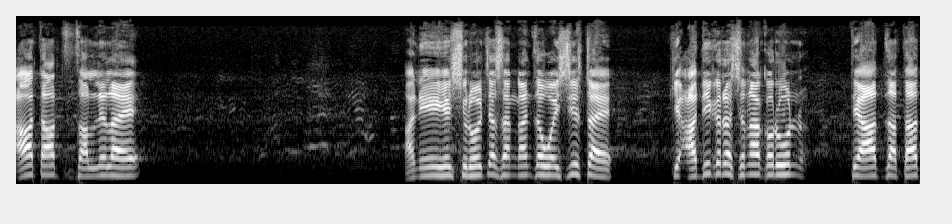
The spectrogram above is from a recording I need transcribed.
आत आत चाललेला आहे आणि हे शिरोळच्या संघांचं वैशिष्ट्य आहे की अधिक रचना करून ते आत जातात.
